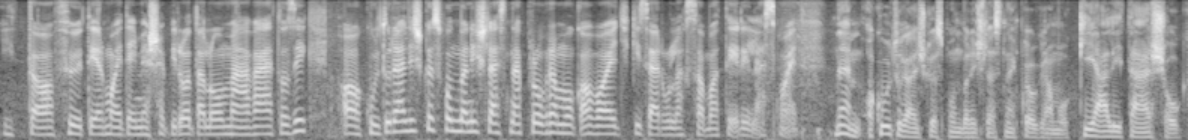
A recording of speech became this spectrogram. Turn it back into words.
itt a főtér majd egy mesebirodalommá változik. A kulturális központban is lesznek programok, avagy kizárólag szabatéri lesz majd? Nem, a kulturális központban is lesznek programok, kiállítások,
